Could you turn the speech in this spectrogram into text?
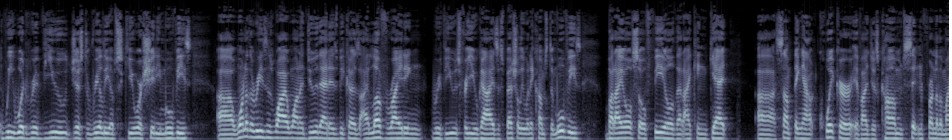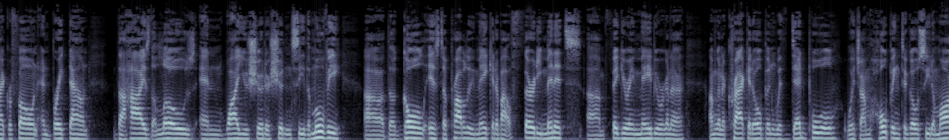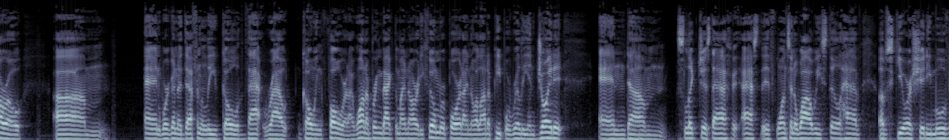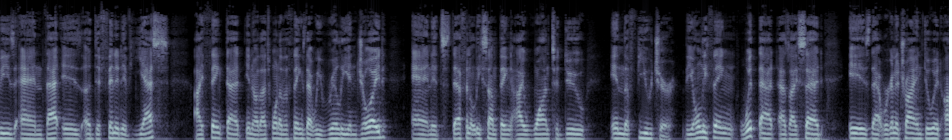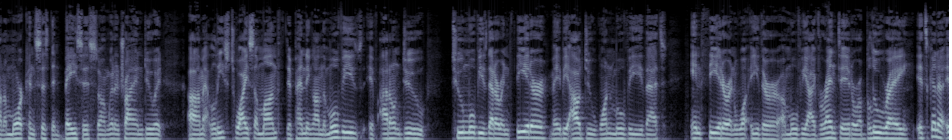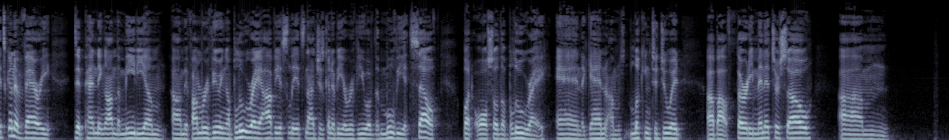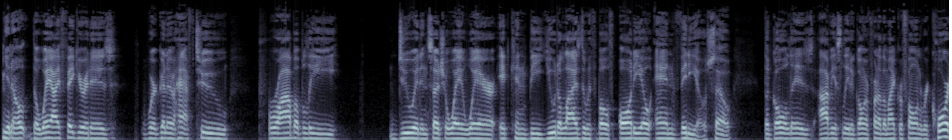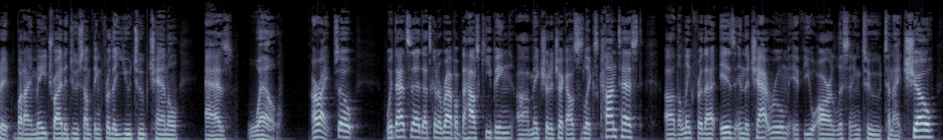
we would review just really obscure, shitty movies. Uh, one of the reasons why I want to do that is because I love writing reviews for you guys, especially when it comes to movies. But I also feel that I can get uh, something out quicker if I just come sit in front of the microphone and break down the highs, the lows, and why you should or shouldn't see the movie. Uh, the goal is to probably make it about 30 minutes. Um, figuring maybe we're gonna, I'm gonna crack it open with Deadpool, which I'm hoping to go see tomorrow. Um, and we're gonna definitely go that route going forward. I want to bring back the Minority Film Report. I know a lot of people really enjoyed it. And um, Slick just asked, asked if once in a while we still have obscure, shitty movies, and that is a definitive yes. I think that, you know, that's one of the things that we really enjoyed, and it's definitely something I want to do in the future. The only thing with that, as I said, is that we're going to try and do it on a more consistent basis. So I'm going to try and do it um, at least twice a month, depending on the movies. If I don't do two movies that are in theater. Maybe I'll do one movie that's in theater and either a movie I've rented or a Blu-ray. It's gonna it's gonna vary depending on the medium. Um, if I'm reviewing a Blu-ray, obviously it's not just gonna be a review of the movie itself, but also the Blu-ray. And again, I'm looking to do it about 30 minutes or so. Um, you know, the way I figure it is, we're gonna have to probably do it in such a way where it can be utilized with both audio and video. So the goal is obviously to go in front of the microphone, record it, but I may try to do something for the YouTube channel as well. All right. So with that said, that's going to wrap up the housekeeping. Uh, make sure to check out Slick's contest. Uh, the link for that is in the chat room if you are listening to tonight's show.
